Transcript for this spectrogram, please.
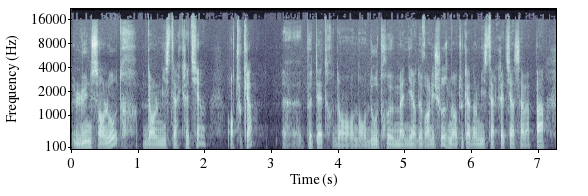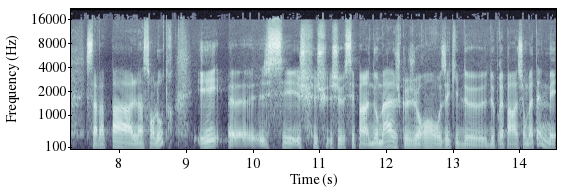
l'une sans l'autre dans le mystère chrétien, en tout cas. Euh, peut-être dans d'autres manières de voir les choses, mais en tout cas dans le mystère chrétien, ça ne va pas, ça va pas l'un sans l'autre. Et euh, c'est, je, pas un hommage que je rends aux équipes de, préparation baptême, mais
